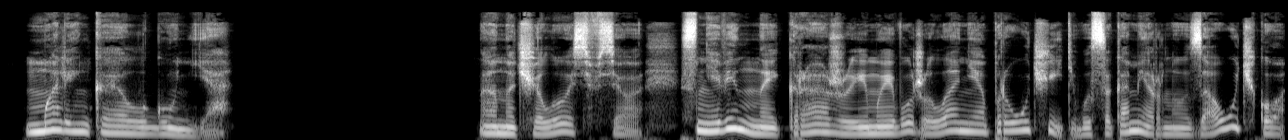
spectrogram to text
— маленькая лгунья». А началось все с невинной кражи и моего желания проучить высокомерную заучку,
